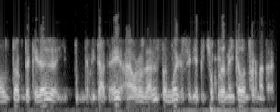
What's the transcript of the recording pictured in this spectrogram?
el toc de queda, de, veritat, eh, a hores d'ara em sembla que seria pitjor el remei que l'enfermetat.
